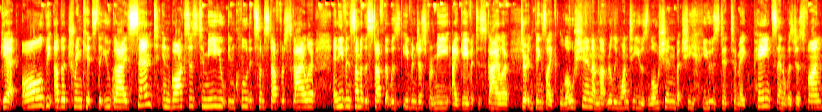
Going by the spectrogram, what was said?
get all the other trinkets that you guys sent in boxes to me. You included some stuff for Skylar, and even some of the stuff that was even just for me, I gave it to Skylar. Certain things like lotion. I'm not really one to use lotion, but she used it to make paints, and it was just fun.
